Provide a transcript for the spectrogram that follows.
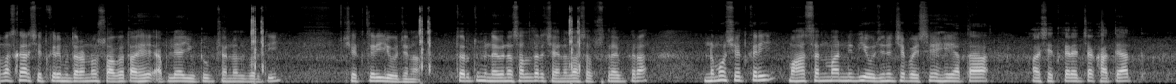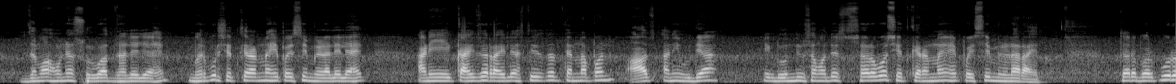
नमस्कार शेतकरी मित्रांनो स्वागत आहे आपल्या यूट्यूब चॅनलवरती शेतकरी योजना. तर तुम्ही नवीन असाल तर चॅनलला सबस्क्राईब करा. नमो शेतकरी महासन्मान निधी योजनेचे पैसे हे आता शेतकऱ्यांच्या खात्यात जमा होण्यास सुरुवात झालेली आहे. भरपूर शेतकऱ्यांना हे पैसे मिळालेले आहेत आणि काही जर राहिले असतील तर त्यांना पण आज आणि उद्या एक दोन दिवसामध्ये सर्व शेतकऱ्यांना हे पैसे मिळणार आहेत. तर भरपूर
